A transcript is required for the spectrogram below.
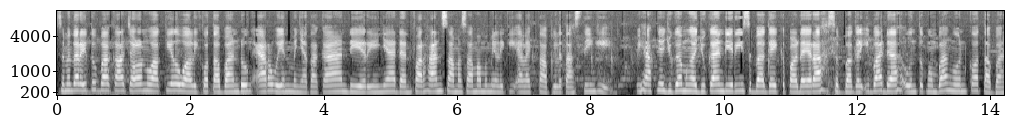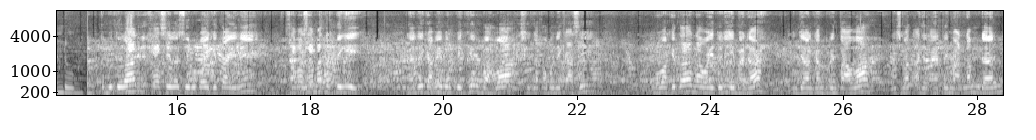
Sementara itu bakal calon wakil wali kota Bandung Erwin menyatakan dirinya dan Farhan sama-sama memiliki elektabilitas tinggi. Pihaknya juga mengajukan diri sebagai kepala daerah sebagai ibadah untuk membangun kota Bandung. Kebetulan hasil survei kita ini sama-sama tertinggi. Jadi kami berpikir bahwa kita komunikasi bahwa kita nawaitunya ibadah, menjalankan perintah Allah di surat ayat 56 dan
